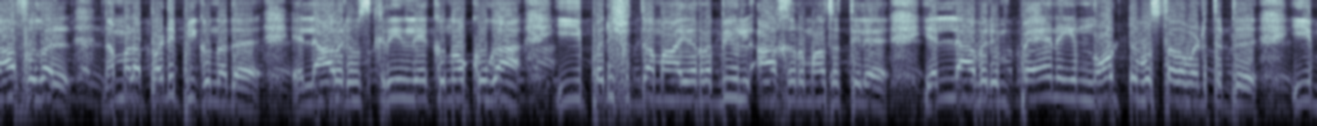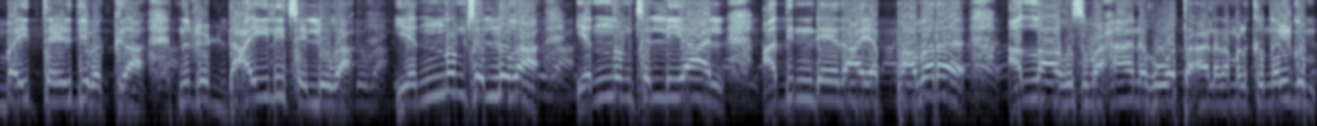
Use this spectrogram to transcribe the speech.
കാഫുകൾ നമ്മളെ പഠിപ്പിക്കുന്നത്. എല്ലാവരും സ്ക്രീനിലേക്ക് നോക്കുക. ഈ പരിശുദ്ധമായ റബിയുൽ ആഹിർ മാസത്തിൽ എല്ലാവരും പേനയും നോട്ട് പുസ്തകം എടുത്തിട്ട് ഈ ബൈത്ത് എഴുതി വെക്കുക. എന്നിട്ട് ഡയലി ചെല്ലുക. എന്നും ചെല്ലുക. എന്നും ചെല്ലിയാൽ അതിന്റെതായ പവർ അള്ളാഹു സുബഹാനഹുവത്താല നമ്മൾക്ക് നൽകും.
